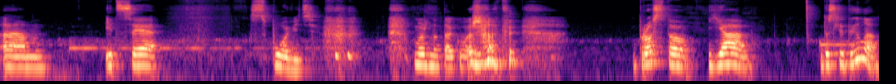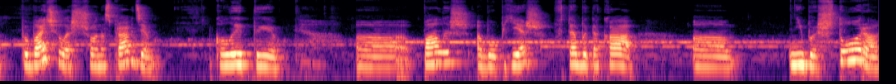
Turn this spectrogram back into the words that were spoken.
Ем, і це сповідь, можна так вважати. Просто я дослідила, побачила, що насправді, коли ти е, палиш або п'єш, в тебе така е, ніби штора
